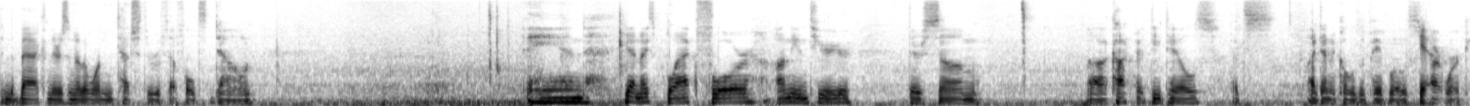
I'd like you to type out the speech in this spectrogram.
in the back, and there's another one attached to the roof that folds down. And yeah, nice black floor on the interior. There's some uh, cockpit details that's identical to the Pave Low's Yeah. artwork.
